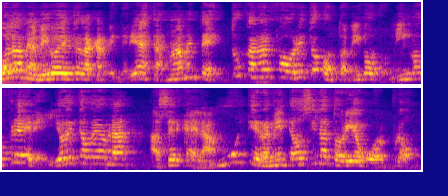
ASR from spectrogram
Hola mi amigo Adicto de la Carpintería, estás nuevamente en tu canal favorito con tu amigo Domingo Freire y hoy te voy a hablar acerca de la multiherramienta oscilatoria WordPro.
